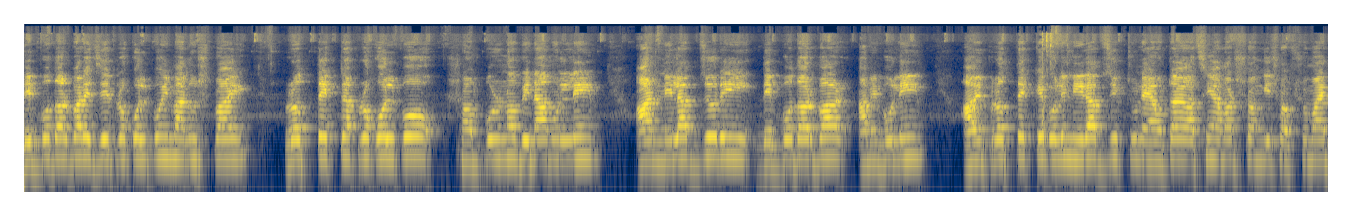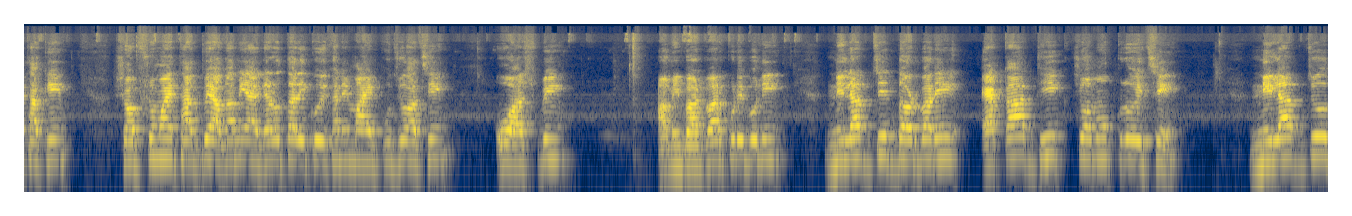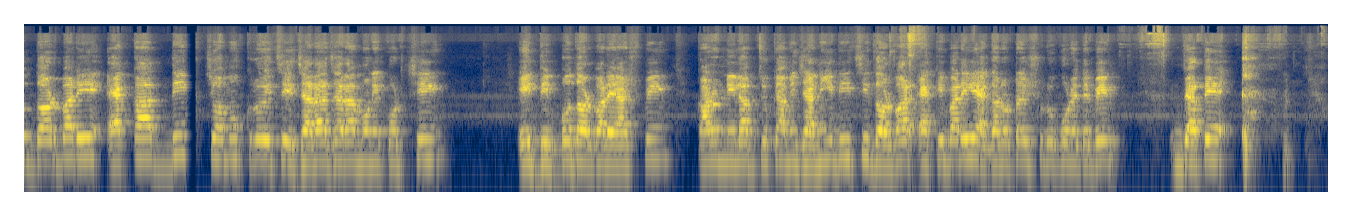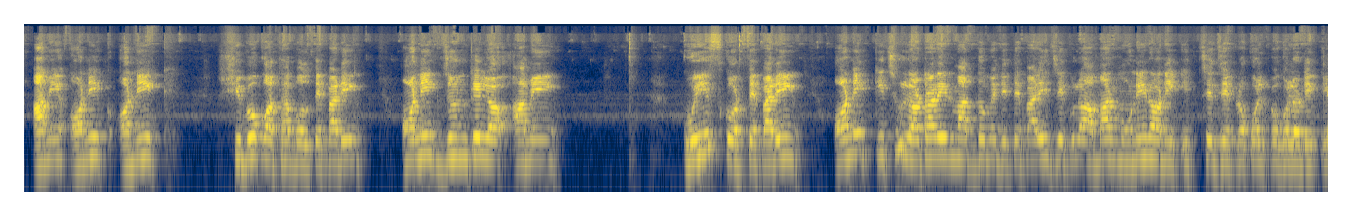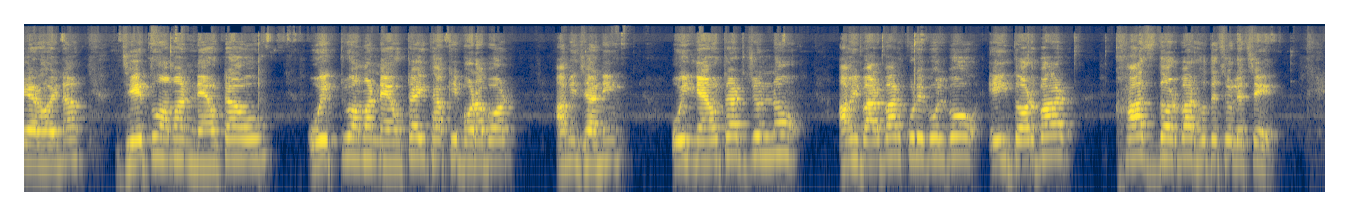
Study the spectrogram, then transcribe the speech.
দিব্য দরবারে যে প্রকল্পই মানুষ পায়, প্রত্যেকটা প্রকল্প সম্পূর্ণ বিনামূল্যে। আর নীলাব্জর এই দিব্য দরবার, আমি বলি, আমি প্রত্যেককে বলি নীলাব্জ একটু নেওটা আছে আমার সঙ্গে, সব সময় থাকে। সব সময় থাকবে, আগামী এগারো তারিখও এখানে মায়ের পুজো আছে। ও আসবে। আমি বারবার করে বলি, নীলাব্জের দরবারে একাধিক চমক রয়েছে। নীলাব্জ দরবারে একাধিক চমক রয়েছে, যারা যারা মনে করছে এই দিব্য দরবারে আসবে। কারণ নীলাব্জকে আমি জানিয়ে দিয়েছি, দরবার একেবারেই এগারোটায় শুরু করে দেবে, যাতে আমি অনেক অনেক শিব কথা বলতে পারি, অনেকজনকে আমি কুইজ করতে পারি। অনেক কিছু লটারির মাধ্যমে দিতে পারি, যেগুলো আমার মনের অনেক ইচ্ছে, যে প্রকল্পগুলো ডিক্লেয়ার হয় না। যেহেতু আমার ন্যাওটাও, ও একটু আমার ন্যাওটাই থাকে বরাবর, আমি জানি। ওই ন্যাওটার জন্য আমি বারবার করে বলব, এই দরবার খাস দরবার হতে চলেছে।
